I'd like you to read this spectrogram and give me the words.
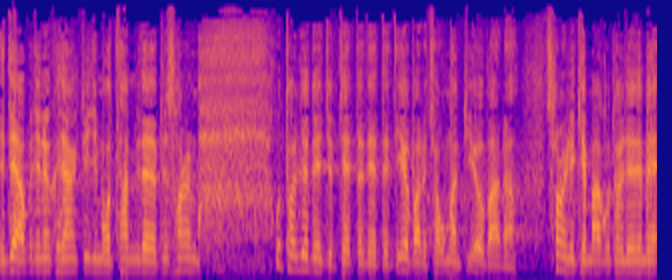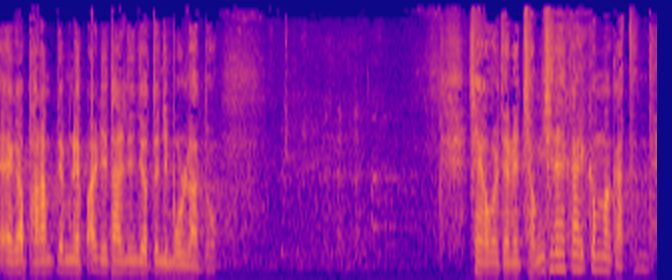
이때 아버지는 그냥 뛰지 못합니다. 옆에 손을 마구 돌려대죠. 됐다 됐다 뛰어봐라. 조금만 뛰어봐라. 손을 이렇게 마구 돌려대면 애가 바람 때문에 빨리 달리는지 어떤지 몰라도 제가 볼 때는 정신에 헷갈릴 것만 같은데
